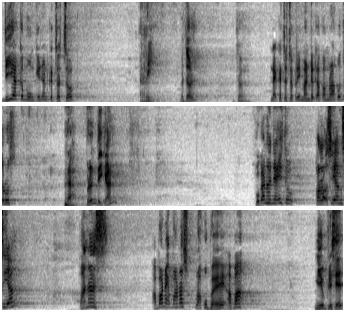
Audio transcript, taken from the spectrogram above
Dia kemungkinan kecocok ri. Betul? Betul. Naik kecocok ri mandek apa melaku terus? Nah, berhenti kan? Bukan hanya itu. Kalau siang-siang panas. Apa naik panas pelaku baik apa ngiup desit?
